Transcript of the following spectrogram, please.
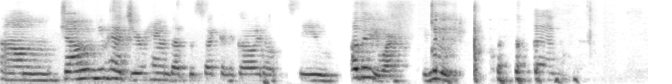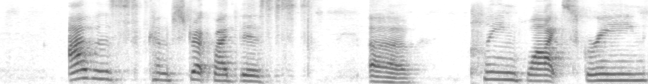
Um, Joan, you had your hand up a second ago. I don't see you. Oh, there you are. You moved. um, I was kind of struck by this uh, clean white screen,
